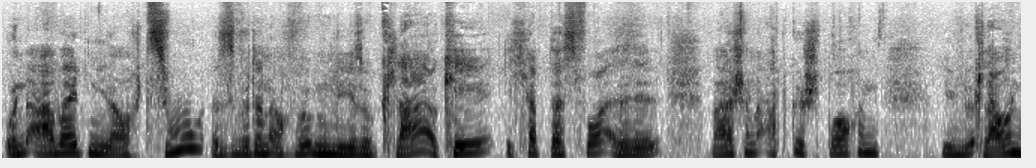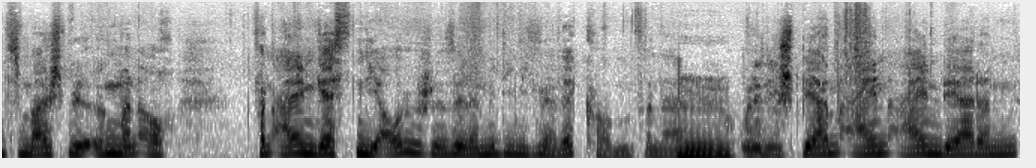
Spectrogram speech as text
und arbeiten ihn auch zu. Es wird dann auch irgendwie so klar, okay, ich habe das vor, also war schon abgesprochen. Die klauen zum Beispiel irgendwann auch von allen Gästen die Autoschlüssel, damit die nicht mehr wegkommen. Von der, mhm. Oder die sperren einen ein, der dann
